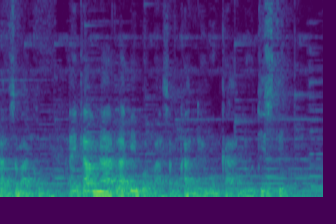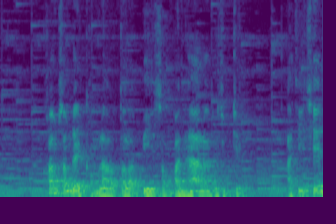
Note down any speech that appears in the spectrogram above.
ดันสมาคมให้ก้าวหน้าและมีบทบาทสำคัญในวงการโลจิสติกส์ความสำเร็จของเราตลอดปี 2567 อาทิเช่น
